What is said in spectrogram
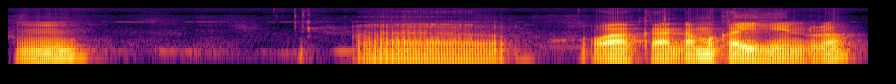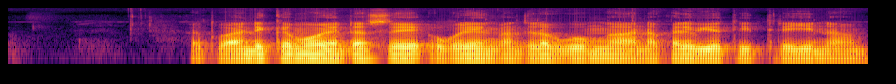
Hmm. wakandamo ukayihindura. Twandikemo wenda se uburenganzira bw'umwana ko ari byo titire y'inama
